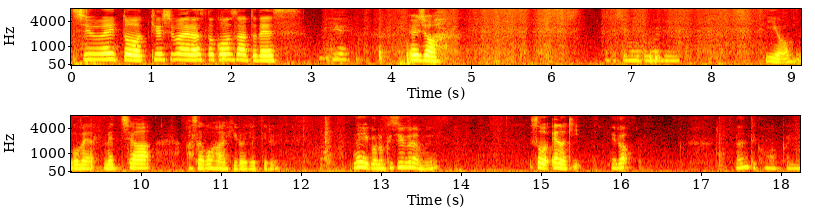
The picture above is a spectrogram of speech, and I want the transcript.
チームエイト九島へラストコンサートです。よいしょ私もいいよ。ごめん。めっちゃ朝ごはん広げてる。何これ？60g? そうえのき。えらなんて細かい。の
